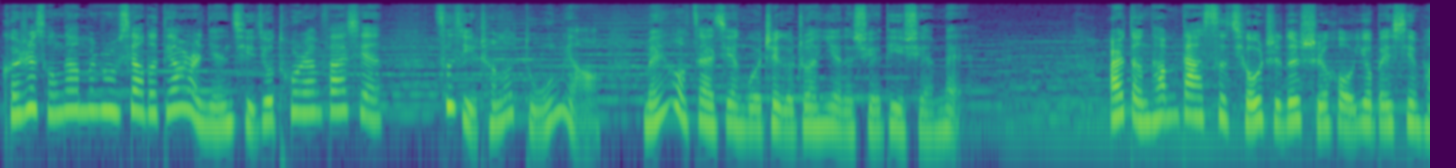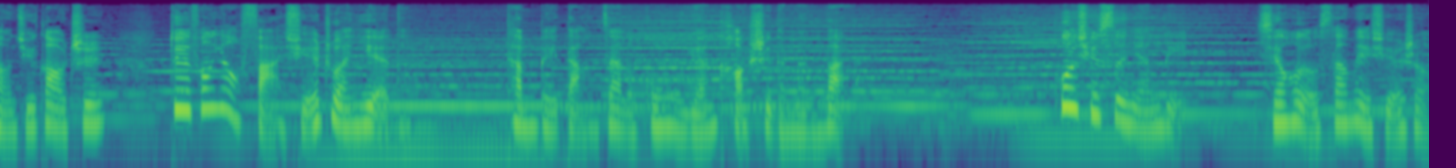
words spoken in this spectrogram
可是从他们入校的第二年起，就突然发现自己成了独苗，没有再见过这个专业的学弟学妹。而等他们大四求职的时候，又被信访局告知，对方要法学专业的，他们被挡在了公务员考试的门外。过去四年里。先后有三位学生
